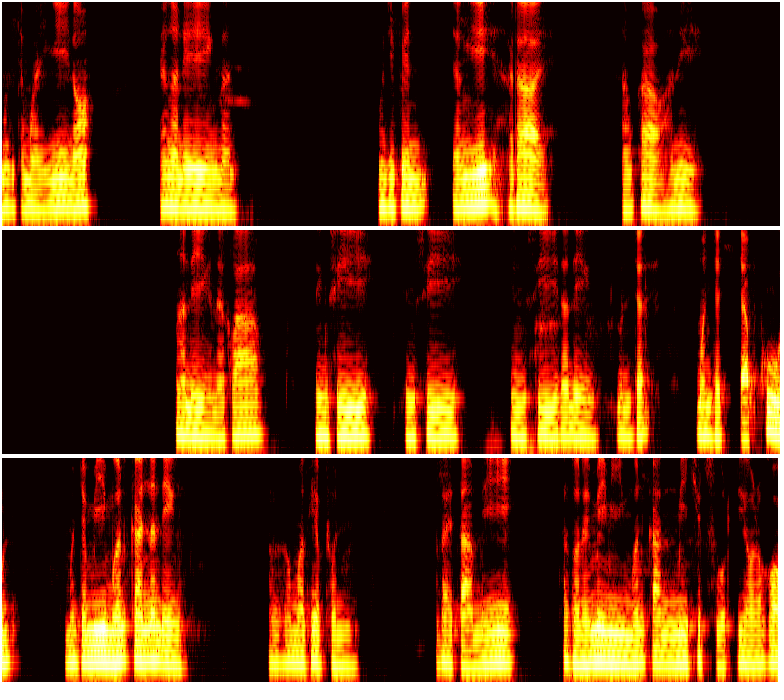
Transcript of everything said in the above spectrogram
มันก็จะมาอย่างนี้เนาะแค่นั้นเองนั่นมันจะเป็น อย่างนี้ก็ได้สามเก้าอันนี้ นั่นเองนะครับหนึ่งสี่หนึ่งสี่หนึ่งสี่นั่นเอง มันจะมันจะจับคู่มันจะมีเหมือนกันนั่นเองเราก็มาเทียบชนก็ได้ตามนี้ ถ้าตัวไหนไม่มีเหมือนกันมีชุดสูตรเดียวแล้วก็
